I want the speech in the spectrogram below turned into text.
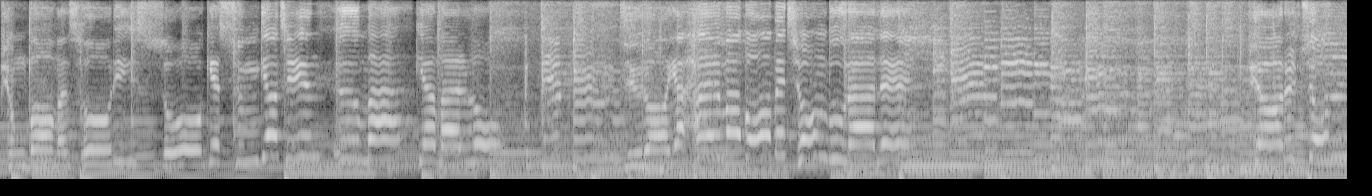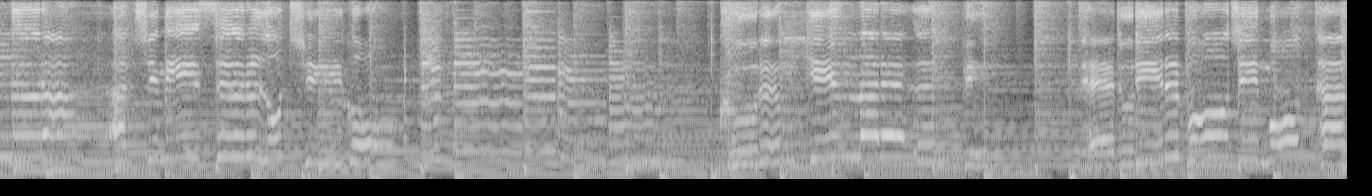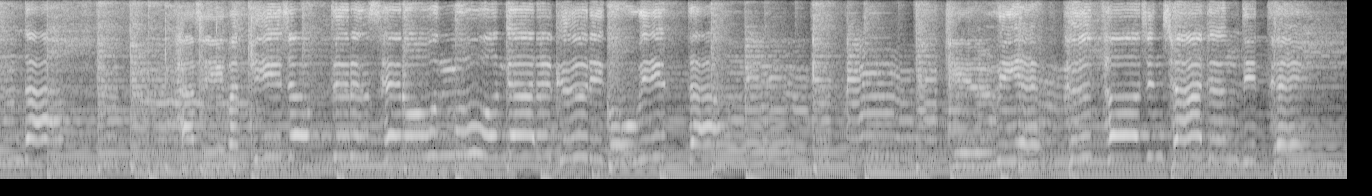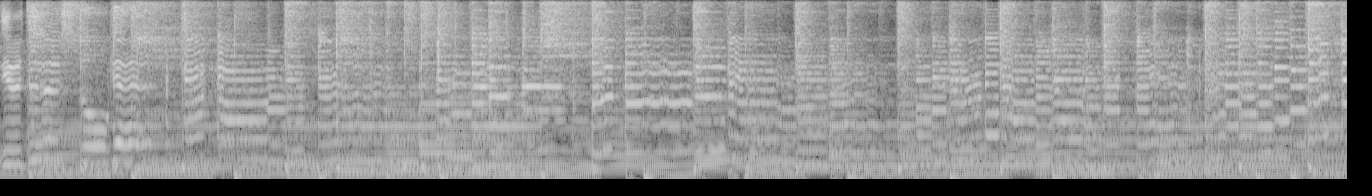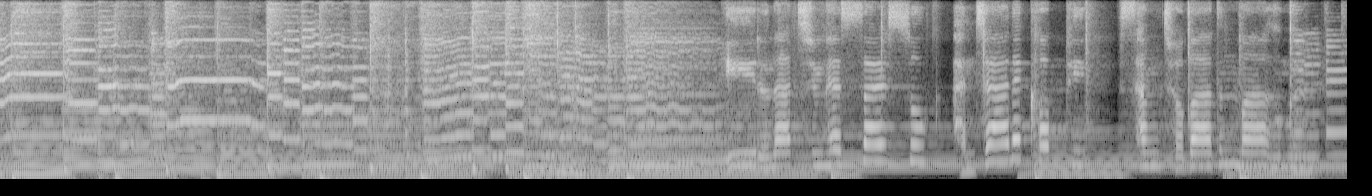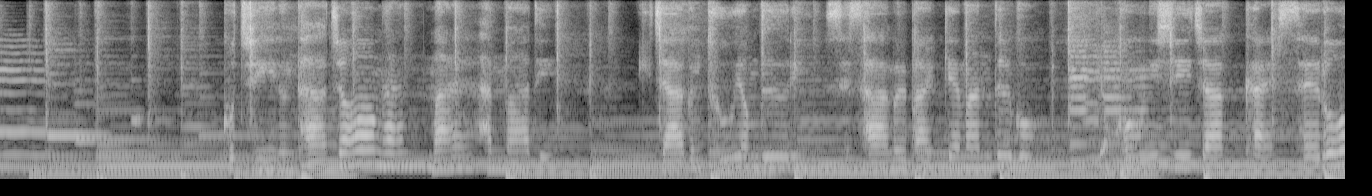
평범한 소리 속에 숨겨진 음악이야말로 들어야 할 마법의 전부라 아침 햇살 속 한 잔의 커피 상처받은 마음을 고치는 다정한 말 한마디. 이 작은 투영들이 세상을 밝게 만들고 영혼이 시작할 새로운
